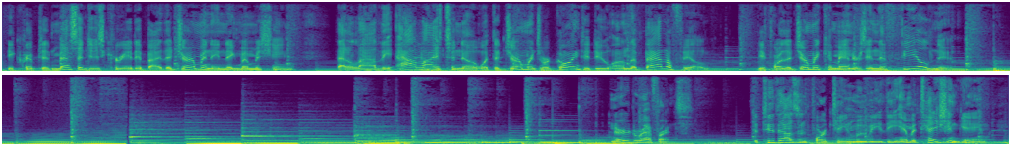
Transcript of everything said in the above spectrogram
decrypted messages created by the German Enigma machine that allowed the Allies to know what the Germans were going to do on the battlefield before the German commanders in the field knew. Nerd reference. The 2014 movie The Imitation Game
